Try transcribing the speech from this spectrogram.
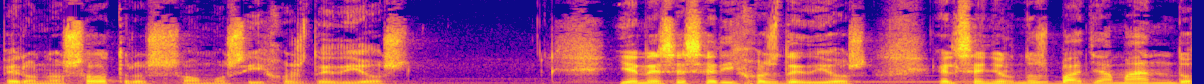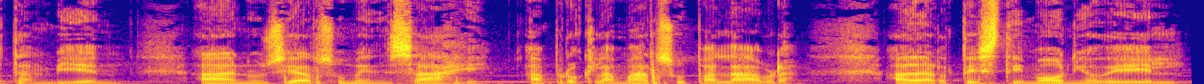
Pero nosotros somos hijos de Dios y en ese ser hijos de Dios, el Señor nos va llamando también a anunciar su mensaje, a proclamar su palabra, a dar testimonio de Él.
